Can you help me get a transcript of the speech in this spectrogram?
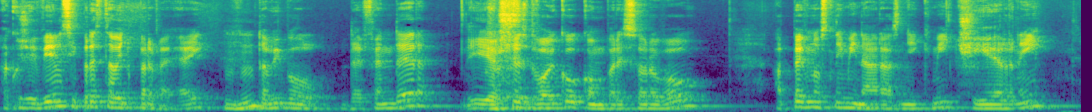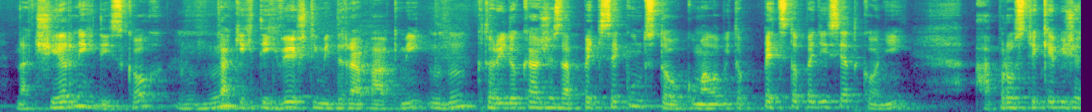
Akože viem si predstaviť prvé, hej? Mm-hmm. To by bol Defender yes. so 6.2 kompresorovou a pevnostnými nárazníkmi, čierny, na čiernych diskoch, mm-hmm. takých tých, vieš, tými drapákmi, mm-hmm. ktorý dokáže za 5 sekúnd stovku, malo by to 550 koní a proste keby, že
